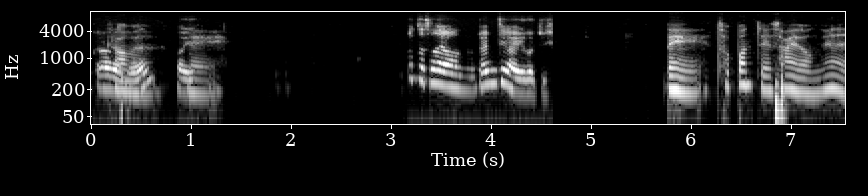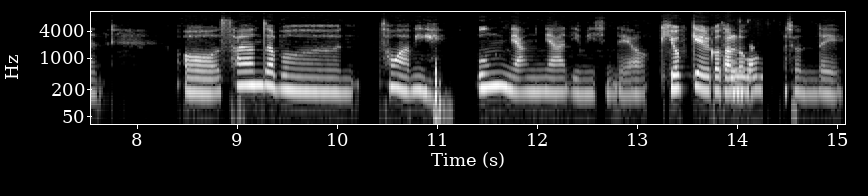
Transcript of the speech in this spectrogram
그러면은 그러면 저희 네. 첫 번째 사연 밴디가 읽어주시. 네, 첫 번째 사연은 어, 사연자분 성함이 웅냥냐님이신데요. 귀엽게 읽어달라고 웅냥. 하셨는데,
